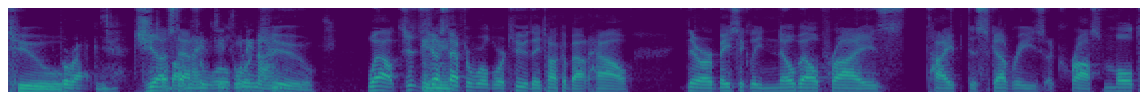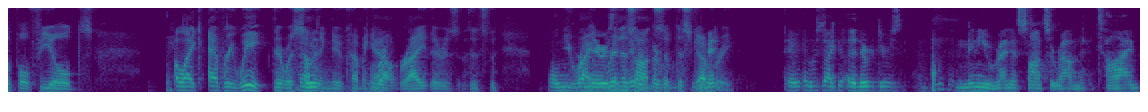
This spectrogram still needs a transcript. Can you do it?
to Correct. just after World War II. Well, just, just Mhm. after World War II, they talk about how there are basically Nobel Prize type discoveries across multiple fields. Like every week, there was something new coming out, right. right? There was this, And- you're right, there of renaissance a of discovery. It was like uh, there, there's a bit of a mini renaissance around that time.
